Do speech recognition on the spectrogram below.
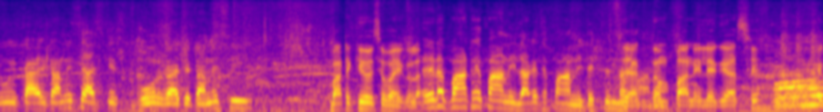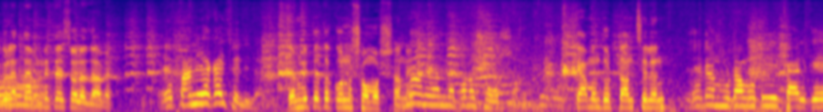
দুই কাল টানেছি আজকে ভোর রাতে টানেছি। বাটে কি হয়েছে ভাই এগুলা? এটা বাঁটে পানি লাগেছে পানি দেখতেন না একদম পানি লেগে আছে। এগুলা তো এমনিতে চলে যাবে। এ পানি একাই চলে যাবে। এমনিতে তো কোনো সমস্যা নেই। মানে এমনি কোনো সমস্যা নেই। কেমন দুধ টানছিলেন? এটা মোটামুটি কালকে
